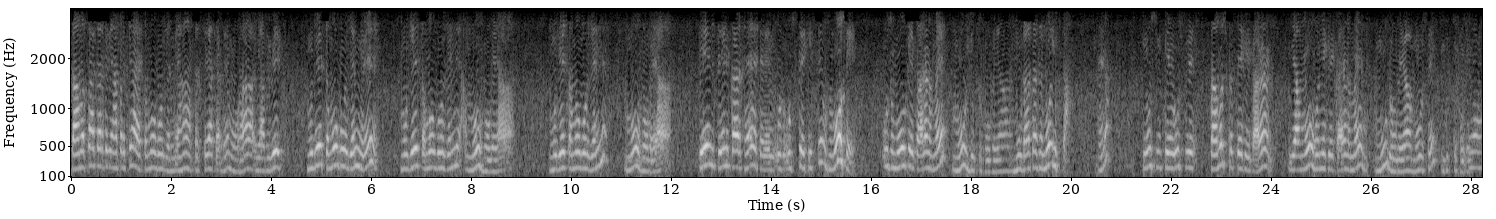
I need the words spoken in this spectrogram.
तामसा कर यहाँ पर क्या है? तमो गुण जन्म यहाँ प्रत्यय कर है मोहा या विवेक। मुझे तमो गुण जन्म मुझे तमो गुण जन्म मोह हो गया। मुझे तमोगुण जन्य मोह हो गया। तेन तेन का अर्थ है उससे किससे? उस मोह से। उस मोह के कारण मैं मोह युक्त हो गया। मूढ़ा से मोह युक्ता है ना? कि उस के उस तामस प्रत्यय के कारण या मोह होने के कारण मैं मूड हो गया मोह से युक्त हो गया।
